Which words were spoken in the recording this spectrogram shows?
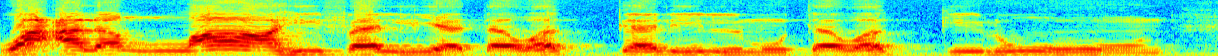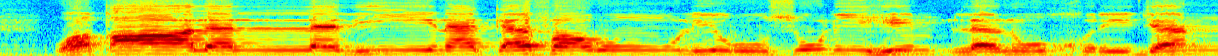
وعلى الله فليتوكل المتوكلون وقال الذين كفروا لرسلهم لنخرجنكم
